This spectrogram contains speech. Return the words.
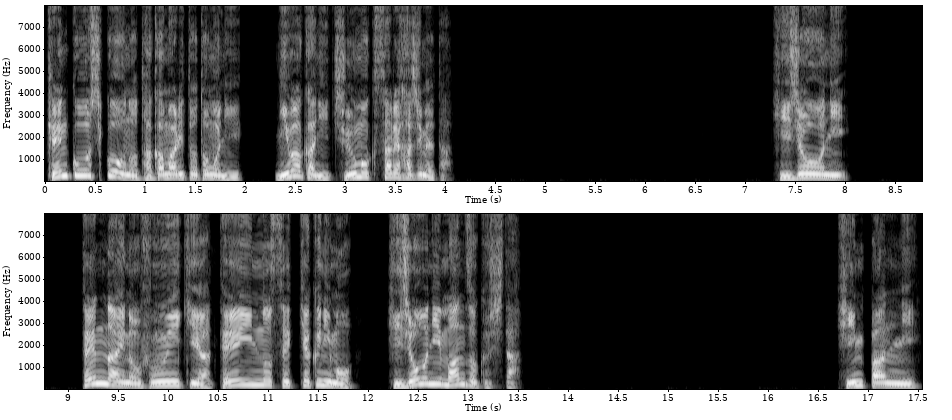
健康志向の高まりとともに、にわかに注目され始めた。非常に。店内の雰囲気や店員の接客にも非常に満足した。頻繁に。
